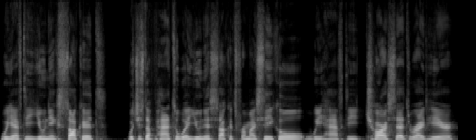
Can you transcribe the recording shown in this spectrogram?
We have the Unix socket, which is the path to a Unix socket for MySQL. We have the char set right here,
